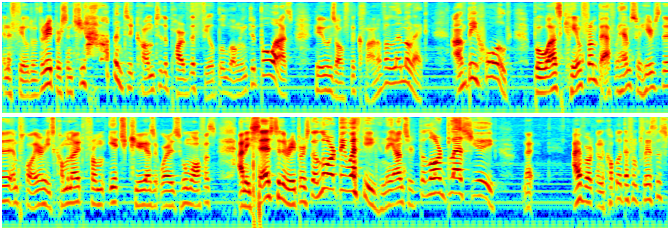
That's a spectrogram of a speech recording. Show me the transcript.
in a field of the reapers. And she happened to come to the part of the field belonging to Boaz, who was of the clan of Elimelech. And behold, Boaz came from Bethlehem. So here's the employer. He's coming out from HQ, as it were, his home office. And he says to the reapers, The Lord be with you. And they answered, The Lord bless you. Now, I've worked in a couple of different places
